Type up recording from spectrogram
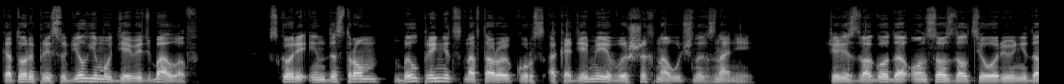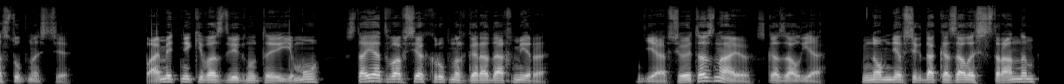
который присудил ему 9 баллов. Вскоре Индестром был принят на второй курс Академии высших научных знаний. Через два года он создал теорию недоступности. Памятники, воздвигнутые ему, стоят во всех крупных городах мира. «Я все это знаю», — сказал я, «но мне всегда казалось странным,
